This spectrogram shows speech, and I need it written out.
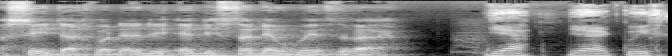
asedau yn, yn, yn eitha newydd fe. Ie, yeah, ie, yeah, gwych.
